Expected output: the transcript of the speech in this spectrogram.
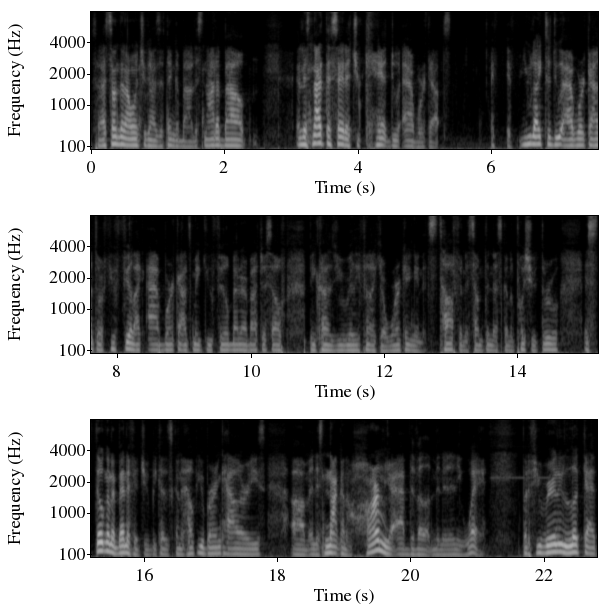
So that's something I want you guys to think about. It's not about, and it's not to say that you can't do ab workouts. If, if you like to do ab workouts or if you feel like ab workouts make you feel better about yourself because you really feel like you're working and it's tough and it's something that's going to push you through, it's still going to benefit you because it's going to help you burn calories um, and it's not going to harm your ab development in any way. But if you really look at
